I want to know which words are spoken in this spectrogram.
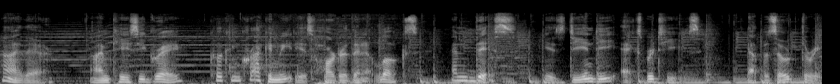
Hi there, I'm Casey Gray. Cooking Kraken meat is harder than it looks, and this is D&D Expertise, Episode 3.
